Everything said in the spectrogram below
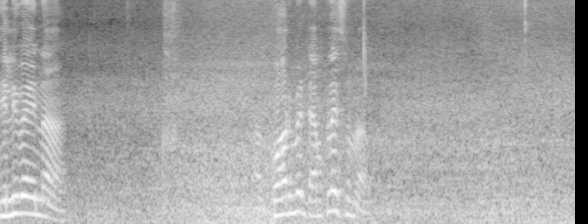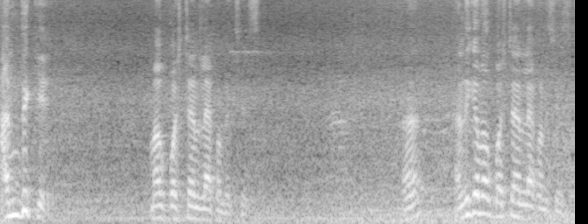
తెలివైన గవర్నమెంట్ ఎంప్లాయీస్ ఉన్నారు. అందుకే మాకు బస్ స్టాండ్ లేకుండా చేసి అందుకే మాకు బస్ స్టాండ్ లేకుండా చేసి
